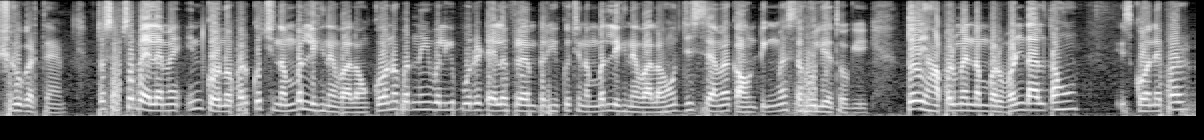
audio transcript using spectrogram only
शुरू करते हैं। तो सबसे पहले मैं इन कोनों पर कुछ नंबर लिखने वाला हूँ। कोनों पर नहीं, बल्कि पूरे टेलर फ्रेम पर ही कुछ नंबर लिखने वाला हूँ, जिससे हमें काउंटिंग में सहूलियत होगी। तो यहाँ पर मैं नंबर वन डालता हूँ। इस कोने पर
